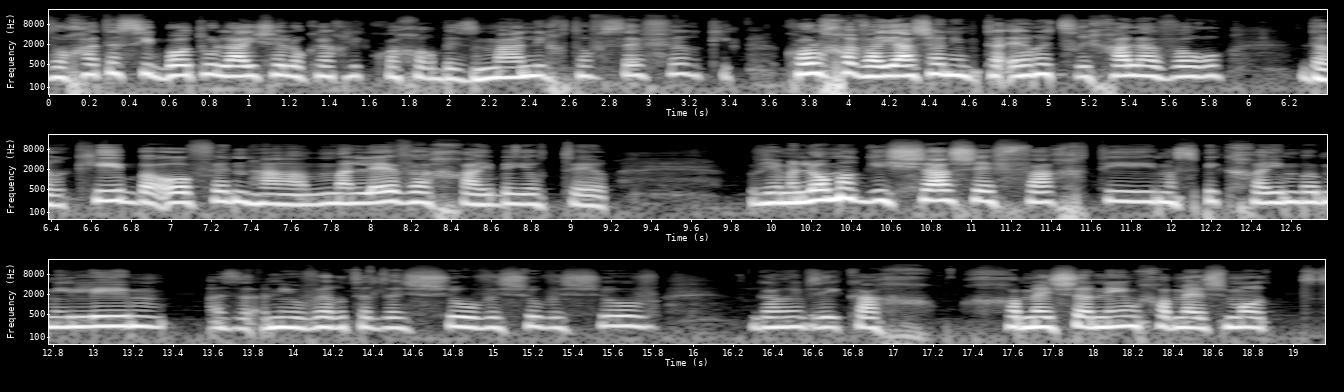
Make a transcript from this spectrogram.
זו אחת הסיבות אולי שלוקח לי כל כך הרבה זמן לכתוב ספר, כי כל חוויה שאני מתארת צריכה לעבור דרכי באופן המלא והחי ביותר. ואם אני לא מרגישה שהפכתי מספיק חיים במילים, אז אני עוברת על זה שוב ושוב ושוב, גם אם זה ייקח חמש שנים, חמש מאות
